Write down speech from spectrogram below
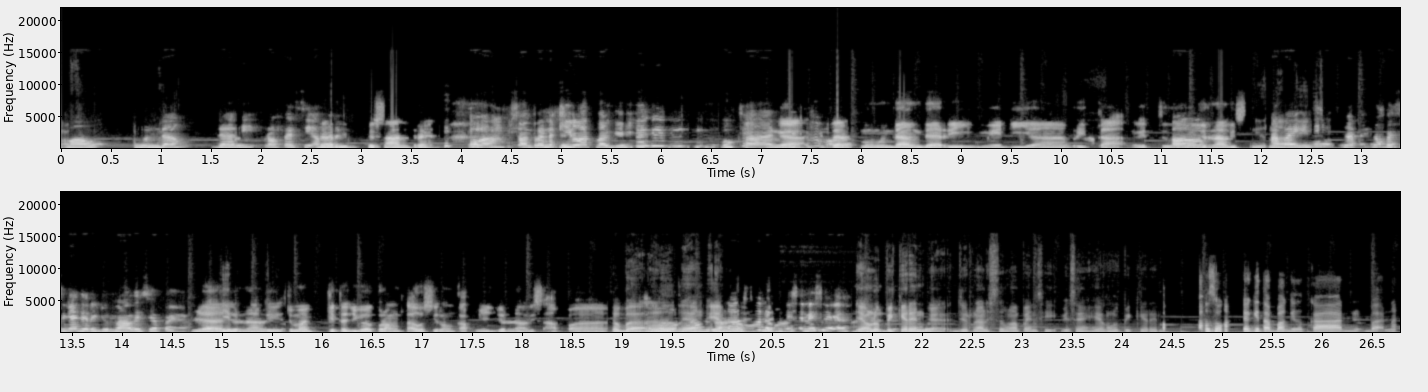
mau ngundang dari profesi apa? Dari pesantren. Wah, pesantrennya kilat lagi. Bukan. Enggak, Kita mengundang dari media berita gitu, Oh. jurnalis. mau- apa Jurnalis. ini berarti profesinya jadi jurnalis ya Pak ya? Ya, Iya. jurnalis. Cuma kita juga kurang tahu sih lengkapnya jurnalis apa. Coba Oh, lu yang yang lu, Jurnalis ya? yang lu pikirin deh, jurnalis tuh ngapain sih biasanya yang lu pikirin? Langsung aja kita panggilkan Mbak Nana.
